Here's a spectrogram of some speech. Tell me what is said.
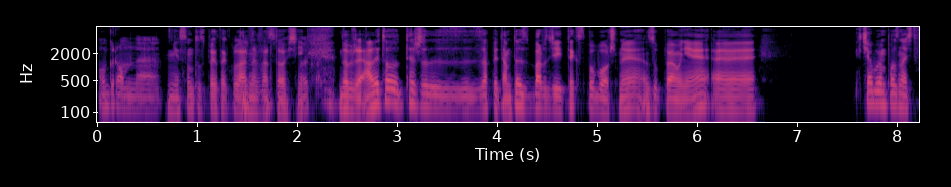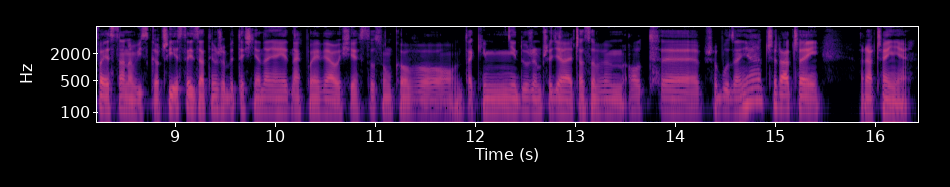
ogromne Nie są to spektakularne wartości. Dokładnie. Dobrze, ale to też zapytam, to jest bardziej tekst poboczny zupełnie. Chciałbym poznać twoje stanowisko. Czy jesteś za tym, żeby te śniadania jednak pojawiały się w stosunkowo takim niedużym przedziale czasowym od e, przebudzenia, czy raczej, raczej nie?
